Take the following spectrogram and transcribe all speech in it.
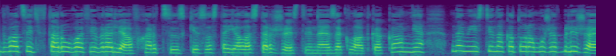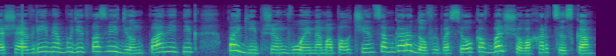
22 февраля в Харциске состоялась торжественная закладка камня, на месте на котором уже в ближайшее время будет возведен памятник погибшим воинам-ополченцам городов и поселков Большого Харциска.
